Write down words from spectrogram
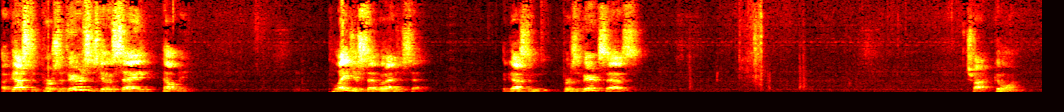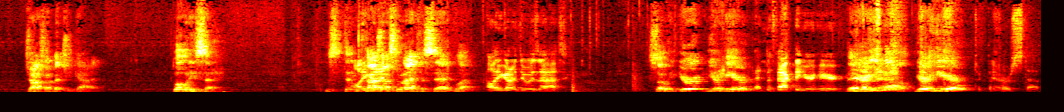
Augustine Perseverance is going to say, Help me. Pelagius said what I just said. Augustine Perseverance says, Try it. Come on. Josh, I bet you got it. What would he say? In All you contrast gotta- to what I just said, what? All you got to do is ask. So you're you're here. The fact that you're here. There you go. You're here. Took the first step.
